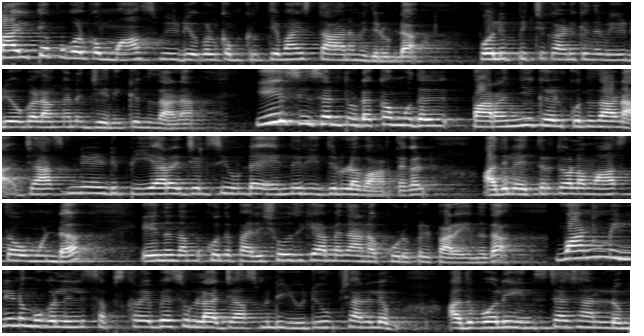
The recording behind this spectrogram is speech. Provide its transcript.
റൈറ്റപ്പുകൾക്കും മാസ് വീഡിയോകൾക്കും കൃത്യമായ സ്ഥാനം ഇതിലുണ്ട്. പൊലിപ്പിച്ച് കാണിക്കുന്ന വീഡിയോകൾ അങ്ങനെ ജനിക്കുന്നതാണ്. ഈ സീസൺ തുടക്കം മുതൽ പറഞ്ഞു കേൾക്കുന്നതാണ്. ജാസ്മിന് വേണ്ടി പി ആർ ഏജൻസി ഉണ്ട് എന്ന രീതിയിലുള്ള വാർത്തകൾ. അതിൽ എത്രത്തോളം വാസ്തവമുണ്ട് എന്ന് നമുക്കൊന്ന് പരിശോധിക്കാമെന്നാണ് കുറിപ്പിൽ പറയുന്നത്. വൺ മില്യണ് മുകളിൽ സബ്സ്ക്രൈബേഴ്സ് ഉള്ള ജാസ്മിന്റെ യൂട്യൂബ് ചാനലും അതുപോലെ ഇൻസ്റ്റാ ചാനലും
